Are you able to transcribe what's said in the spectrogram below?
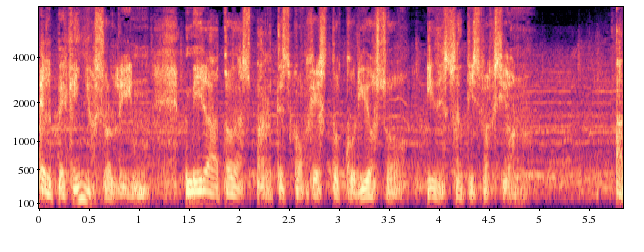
El pequeño Solín mira a todas partes con gesto curioso y de satisfacción. A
